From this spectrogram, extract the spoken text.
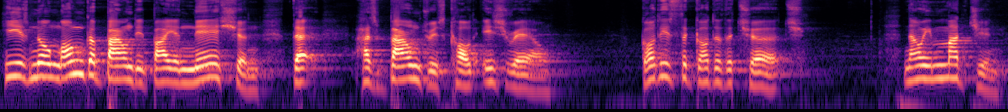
He is no longer bounded by a nation that has boundaries called Israel. God is the God of the church. Now imagine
